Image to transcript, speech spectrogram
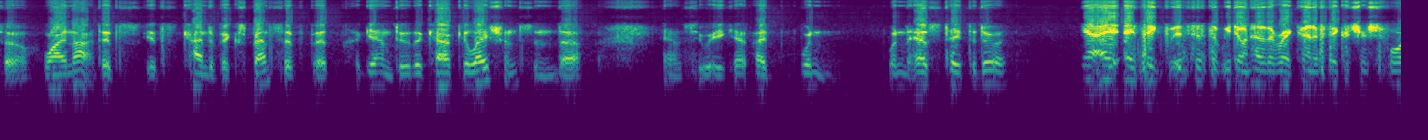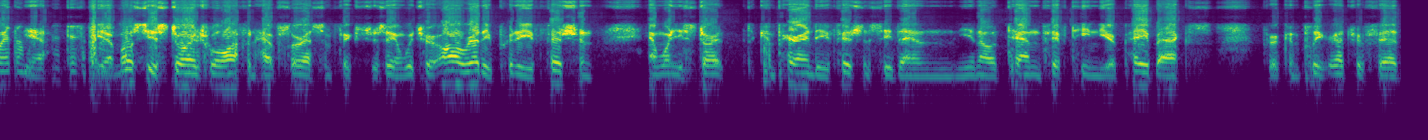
so why not? It's it's kind of expensive, but again, do the calculations and uh, and see what you get. I wouldn't wouldn't hesitate to do it. Yeah, I, I think it's just that we don't have the right kind of fixtures for them yeah. at this point. Yeah, most of your storage will often have fluorescent fixtures in, which are already pretty efficient. And when you start comparing the efficiency, then, you know, 10, 15-year paybacks for a complete retrofit,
